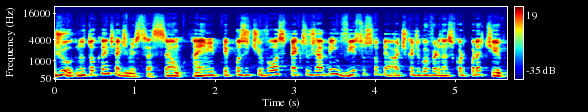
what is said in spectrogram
Ju, no tocante à administração, a MP positivou aspectos já bem vistos sob a ótica de governança corporativa,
